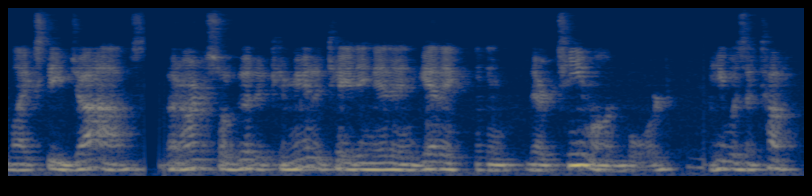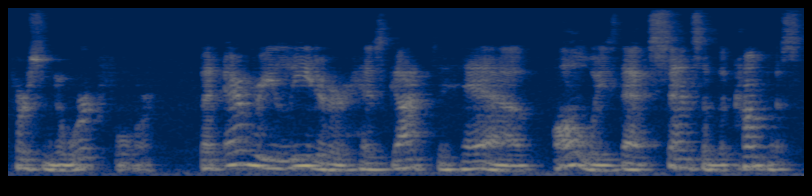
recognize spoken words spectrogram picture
like Steve Jobs, but aren't so good at communicating it and getting their team on board. He was a tough person to work for. But every leader has got to have always that sense of the compass.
